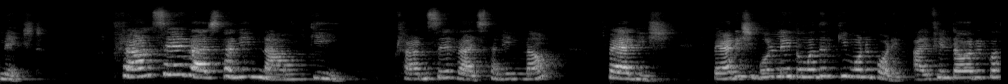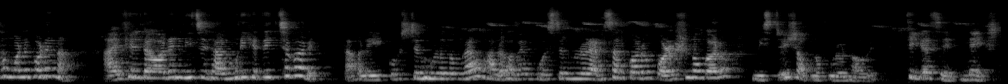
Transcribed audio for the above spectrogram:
নেক্সট ফ্রান্সের রাজধানীর নাম কি? ফ্রান্সের রাজধানীর নাম প্যারিস। প্যারিস বললেই তোমাদের কি মনে পড়ে? আইফেল টাওয়ারের কথা মনে পড়ে না? আইফেল টাওয়ারের নিচে ঝালমুড়ি খেতে ইচ্ছে করে? তাহলে এই কোশ্চেনগুলো তোমরা ভালোভাবে কোশ্চেনগুলোর অ্যান্সার করো, পড়াশুনো করো, নিশ্চয়ই স্বপ্ন পূরণ হবে। ঠিক আছে নেক্সট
